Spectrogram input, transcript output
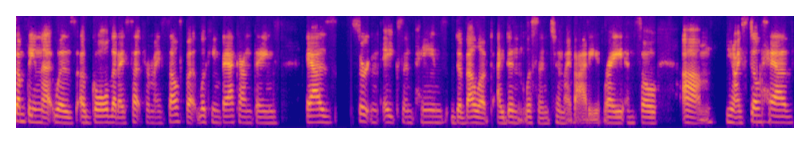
something that was a goal that I set for myself. But looking back on things as certain aches and pains developed, I didn't listen to my body, right? And so, um, you know, I still have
